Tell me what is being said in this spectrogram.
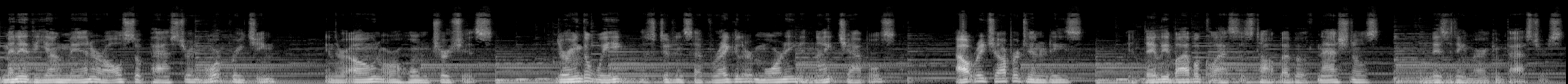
Many of the young men are also pastoring or preaching in their own or home churches. During the week, the students have regular morning and night chapels, outreach opportunities, daily Bible classes taught by both nationals and visiting American pastors.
